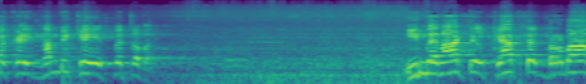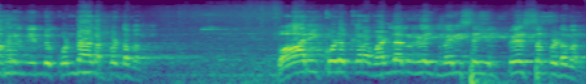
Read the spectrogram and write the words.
மக்களின் நம்பிக்கையை பெற்றவர். இந்த நாட்டில் கேப்டன் பிரபாகரன் என்று கொண்டாடப்பட்டவர். வாரி கொடுக்கிற வல்லர்களின் வரிசையில் பேசப்பட்டவர்.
